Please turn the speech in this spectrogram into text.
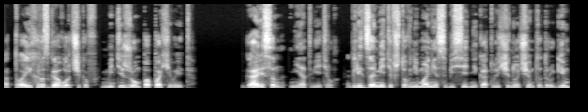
От твоих разговорчиков мятежом попахивает». Гаррисон не ответил. Глид, заметив, что внимание собеседника отвлечено чем-то другим,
